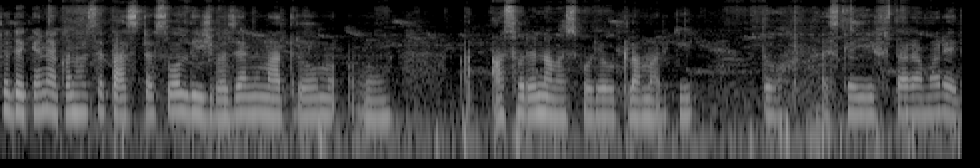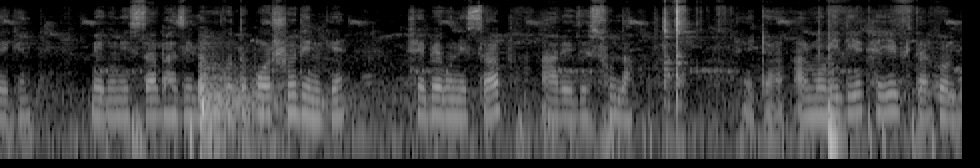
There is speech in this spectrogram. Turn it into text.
তো দেখেন, এখন হচ্ছে পাঁচটা চল্লিশ বাজে। আমি মাত্র আসরের নামাজ পড়ে উঠলাম আর কি। তো আজকে ইফতার আমার এ দেখেন। বেগুন ইসাপ ভাজিলাম গত পরশু দিনকে। সেই বেগুন ইসাপ আর এই যে সুলা। এটা আর মুড়ি দিয়ে খাইয়ে ভিতার করব।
